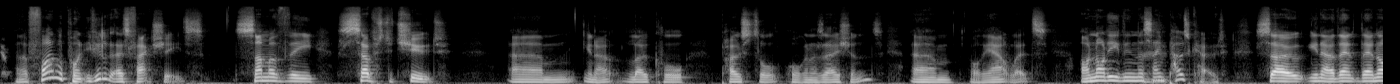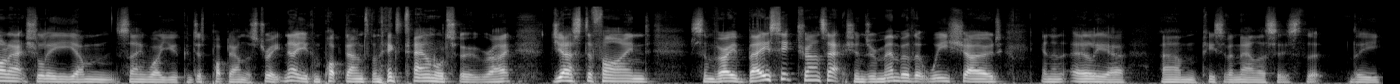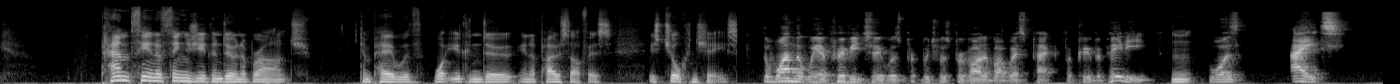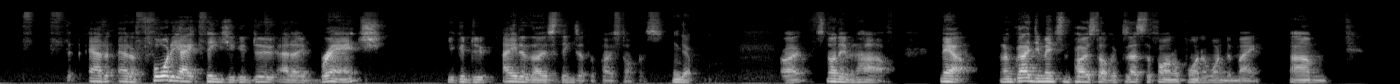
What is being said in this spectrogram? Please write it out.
Yep. And the final point, if you look at those fact sheets, some of the substitute um, you know, local postal organizations um, or the outlets are not even in the same postcode. So, you know, they're, they're not actually um, saying, well, you can just pop down the street. No, you can pop down to the next town or two, right? Just to find some very basic transactions. Remember that we showed in an earlier um, piece of analysis that the pantheon of things you can do in a branch compared with what you can do in a post office is chalk and cheese. The one that we are privy to was which was provided by Westpac for Coober Pedy mm. was eight out of, out of 48 things you could do at a branch, you could do eight of those things at the post office. Yep. Right. It's not even half. Now, and I'm glad you mentioned post office because that's the final point I wanted to make. Um,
